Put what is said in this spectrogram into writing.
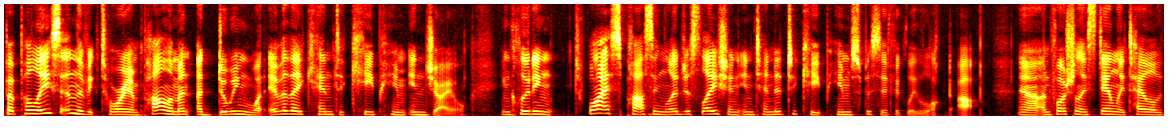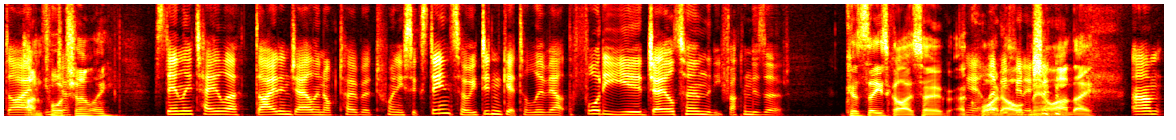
but police and the Victorian Parliament are doing whatever they can to keep him in jail, including twice passing legislation intended to keep him specifically locked up. Now, unfortunately, Stanley Taylor died. Unfortunately, Stanley Taylor died in jail in October 2016, so he didn't get to live out the 40 year jail term that he fucking deserved. Because these guys are, are Yeah, quite old finish. now, aren't they? Um,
